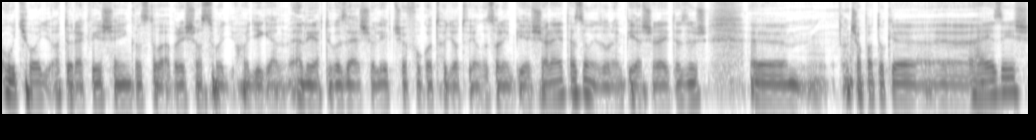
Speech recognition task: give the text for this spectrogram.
úgyhogy a törekvéseink az továbbra is az, hogy, hogy igen, elértük az első lépcsőfokot, hogy ott vagyunk az olimpiai selejtezőn, az olimpiai selejtezős ö, csapatok ö, helyezés,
